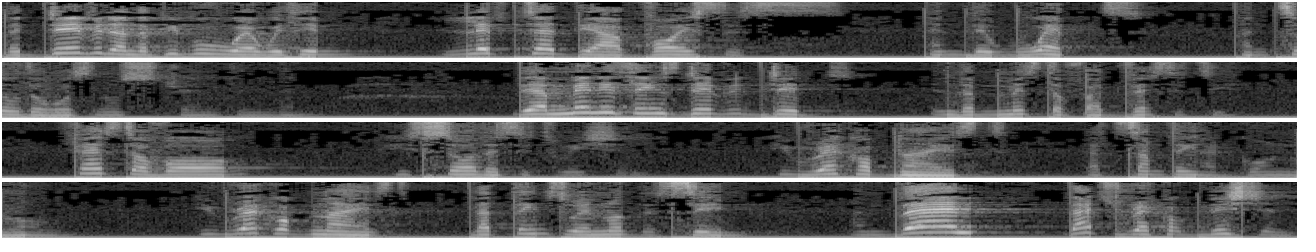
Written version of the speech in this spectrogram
the David and the people who were with him lifted their voices and they wept until there was no strength in them. There are many things David did in the midst of adversity. First of all, he saw the situation. He recognized that something had gone wrong. He recognized that things were not the same. And then that recognition,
